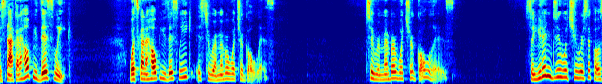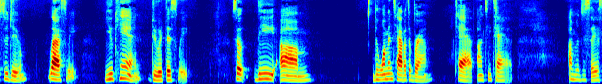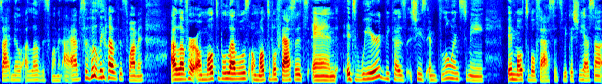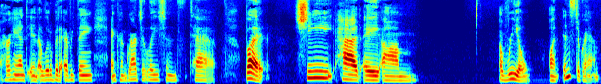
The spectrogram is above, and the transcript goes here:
It's not going to help you this week. What's going to help you this week is to remember what your goal is to remember what your goal is. So you didn't do what you were supposed to do last week. You can do it this week. So the um the woman Tabitha Brown, Tab, Auntie Tab. I'm gonna just say a side note. I love this woman. I absolutely love this woman. I love her on multiple levels, on multiple facets, and it's weird because she's influenced me in multiple facets because she has her hand in a little bit of everything. And congratulations, Tab. But she had a um, a reel on Instagram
